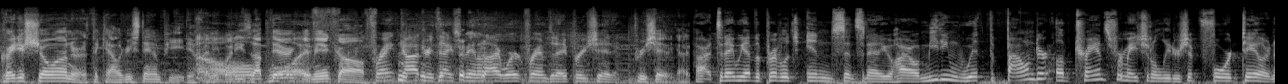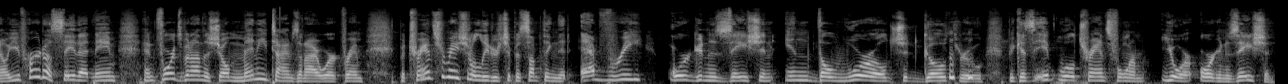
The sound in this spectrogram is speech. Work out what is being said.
Greatest show on earth, the Calgary Stampede. If anybody's oh, up boy. there, give me a call. Frank Godry, thanks for being on I Work for him today. Appreciate it. Appreciate it, guys. All right, today we have the privilege in Cincinnati, Ohio, meeting with the founder of Transformational Leadership, Ford Taylor. Now, you've heard us say that name, and Ford's been on the show many times in I Work for him, but transformational leadership is something that every organization in the world should go through because it will transform your organization.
